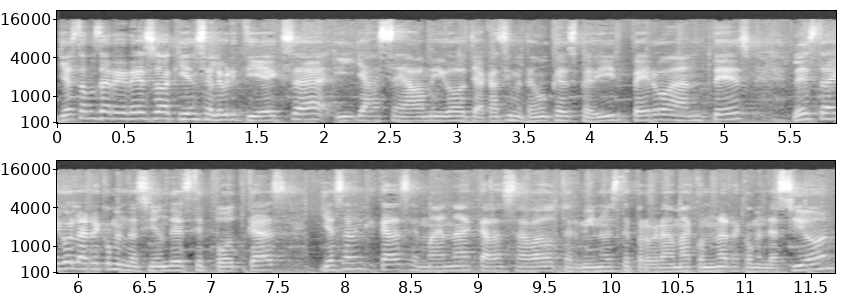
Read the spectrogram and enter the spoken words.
Ya estamos de regreso aquí en Celebrity Exa y ya sé amigos, ya casi me tengo que despedir, pero antes les traigo la recomendación de este podcast. Ya saben que cada semana, cada sábado termino este programa con una recomendación,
